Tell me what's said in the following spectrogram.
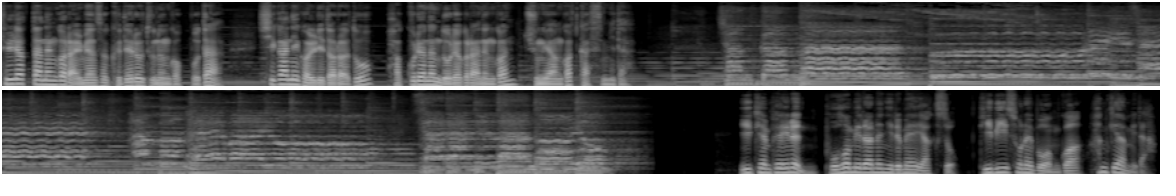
틀렸다는 걸 알면서 그대로 두는 것보다 시간이 걸리더라도 바꾸려는 노력을 하는 건 중요한 것 같습니다. 잠깐만 우리 이제 한번 해봐요 사랑을 나눠요 이 캠페인은 보험이라는 이름의 약속 DB손해보험과 함께합니다.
